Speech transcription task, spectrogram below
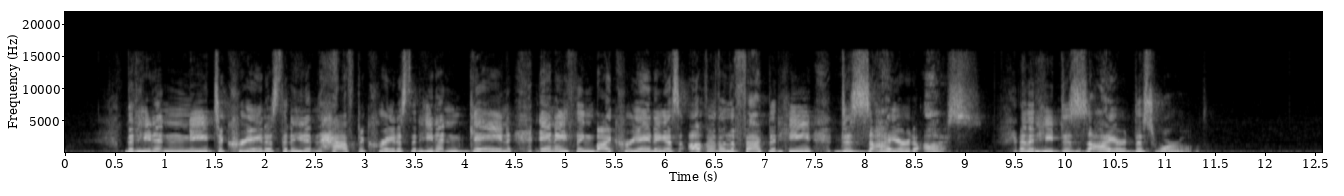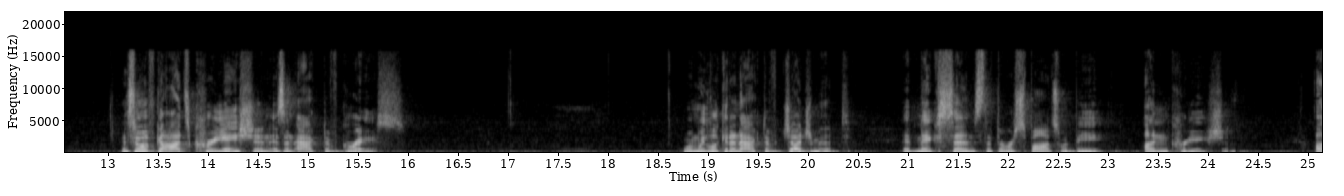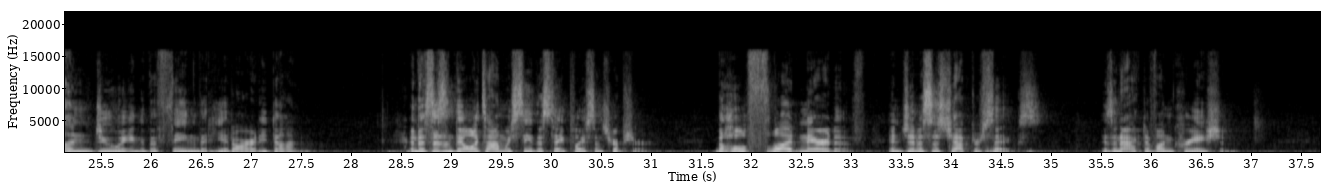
That He didn't need to create us, that He didn't have to create us, that He didn't gain anything by creating us other than the fact that He desired us and that He desired this world. And so, if God's creation is an act of grace, when we look at an act of judgment, it makes sense that the response would be uncreation undoing the thing that he had already done. And this isn't the only time we see this take place in Scripture. The whole flood narrative in Genesis chapter 6 is an act of uncreation.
